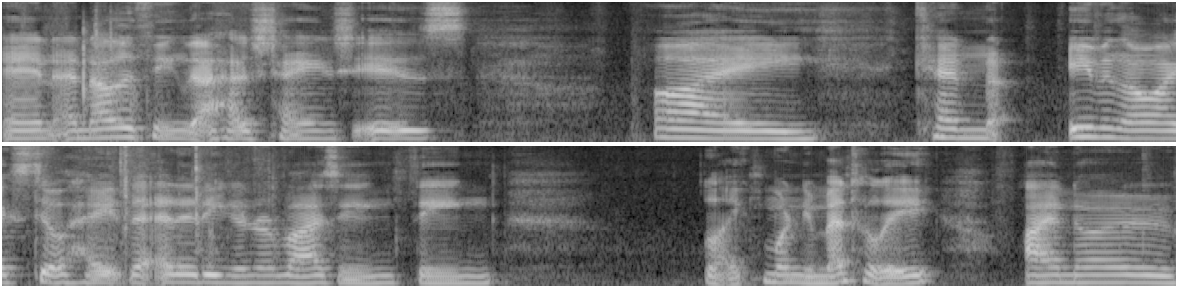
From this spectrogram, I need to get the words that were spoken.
And another thing that has changed is I can, even though I still hate the editing and revising thing like monumentally, I know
